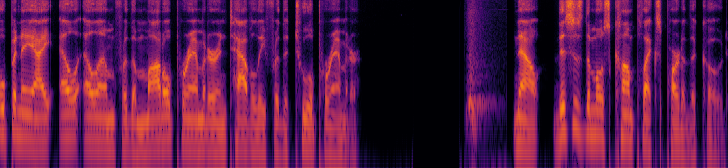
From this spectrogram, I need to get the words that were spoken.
OpenAI LLM for the model parameter and Tavily for the tool parameter. Now, this is the most complex part of the code.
